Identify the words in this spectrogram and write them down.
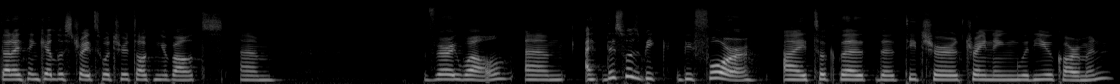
that I think illustrates what you're talking about. Um, very well. Um, I, this was be- before I took the, the teacher training with you, Carmen.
